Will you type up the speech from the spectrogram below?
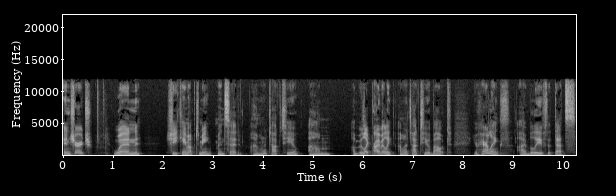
in church when she came up to me and said, "I want to talk to you." Um, like privately, I want to talk to you about your hair length. I believe that that's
